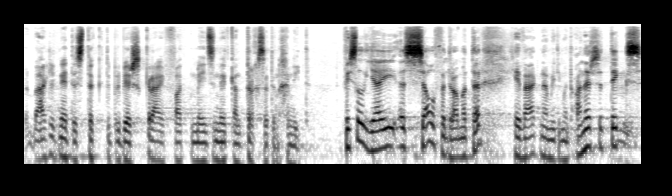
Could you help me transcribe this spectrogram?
werklik net 'n stuk te probeer skryf wat mense net kan terugsit en geniet. Wissel jy is self 'n dramaturg. Jy werk nou met iemand anders se teks.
